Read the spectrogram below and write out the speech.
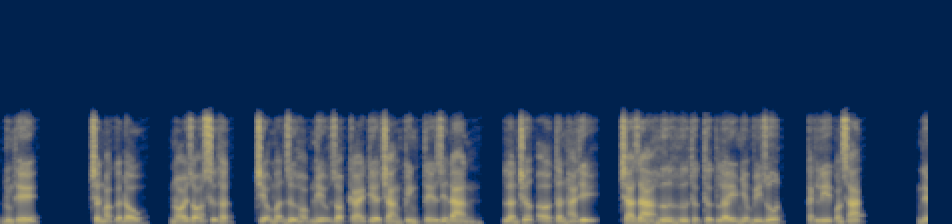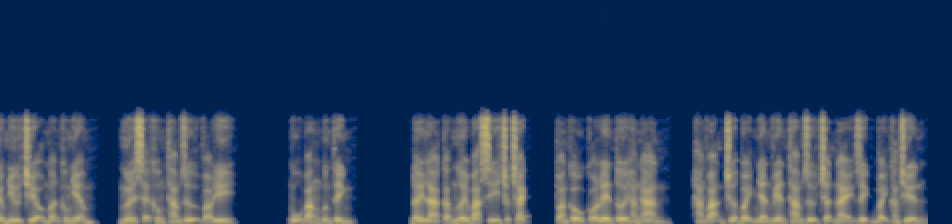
Đúng thế. Trần mặc gật đầu, nói rõ sự thật, triệu mẫn dự họp new rót cái kia chàng kinh tế diễn đàn, lần trước ở tân hải thị, cha ra hư hư thực thực lây nhiễm virus, cách ly quan sát nếu như triệu mẫn không nhiễm, ngươi sẽ không tham dự vào đi. Ngũ băng bừng tỉnh. Đây là các ngươi bác sĩ chức trách, toàn cầu có lên tới hàng ngàn, hàng vạn chữa bệnh nhân viên tham dự trận này dịch bệnh kháng chiến,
